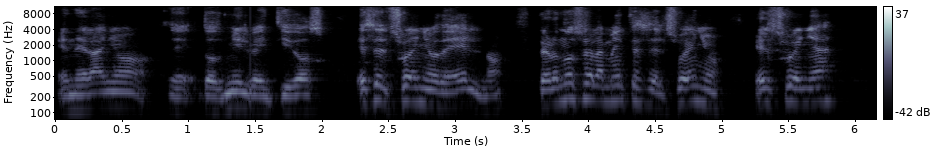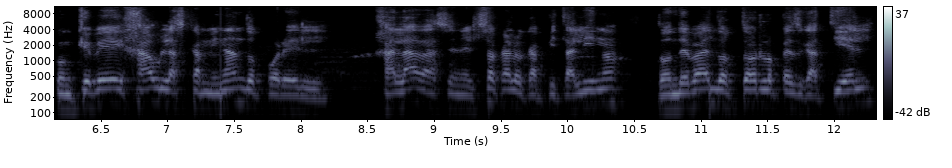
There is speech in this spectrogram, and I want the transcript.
en el año 2022. Es el sueño de él, ¿no? Pero no solamente es el sueño, él sueña con que ve jaulas caminando por el, jaladas en el Zócalo Capitalino, donde va el doctor López Gatiel,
